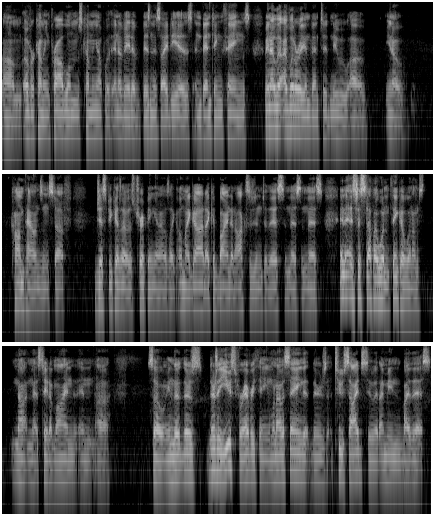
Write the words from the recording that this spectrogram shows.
um, overcoming problems, coming up with innovative business ideas, inventing things. I mean, I li- I've literally invented new, uh, you know, compounds and stuff just because I was tripping and I was like, oh my god, I could bind an oxygen to this and this and this, and it's just stuff I wouldn't think of when I'm not in that state of mind. And uh, so, I mean, there, there's there's a use for everything. When I was saying that there's two sides to it, I mean by this,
